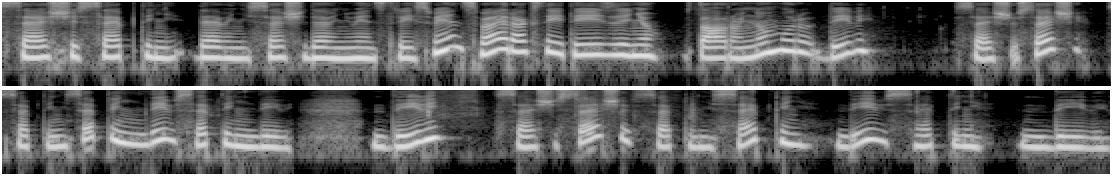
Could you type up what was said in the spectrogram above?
679 69 131 vai rakstīt īziņu uz tālruņa numuru 2 66, 77, 272, 2, 66, 77, 272 divi.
